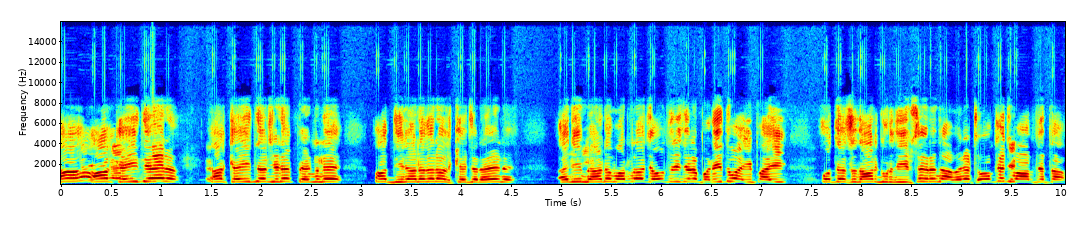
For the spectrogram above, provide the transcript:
ਆ ਆ ਕਈ ਦੇਰ ਆ ਕਈ ਦੇਰ ਜਿਹੜੇ ਪਿੰਡ ਨੇ ਆ ਦੀਨਾਨਗਰ ਹਲਕੇ 'ਚ ਰਹੇ ਨੇ। ਹਾਂਜੀ ਮੈਡਮ ਅਰਲਾ ਚੌਧਰੀ ਜਿਹੜੇ ਬੜੀ ਦਵਾਈ ਪਾਈ ਉੱਥੇ ਸਰਦਾਰ ਗੁਰਦੀਪ ਸਿੰਘ ਰੰਧਾਵੇ ਨੇ ਠੋਕ ਕੇ ਜਵਾਬ ਦਿੱਤਾ।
